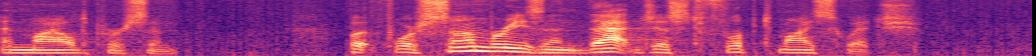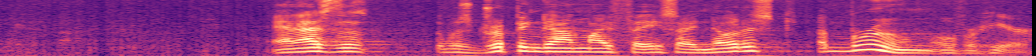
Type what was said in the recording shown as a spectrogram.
and mild person, but for some reason that just flipped my switch. And as the, it was dripping down my face, I noticed a broom over here.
